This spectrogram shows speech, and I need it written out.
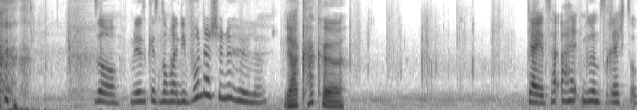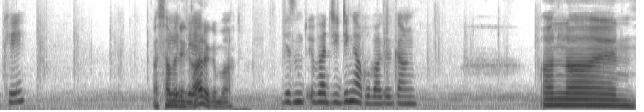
so, und jetzt geht's nochmal in die wunderschöne Höhle. Ja, kacke. Ja, jetzt ha- halten wir uns rechts, okay? Was haben wir Wir- denn gerade gemacht? Wir sind über die Dinger rübergegangen. Oh nein.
